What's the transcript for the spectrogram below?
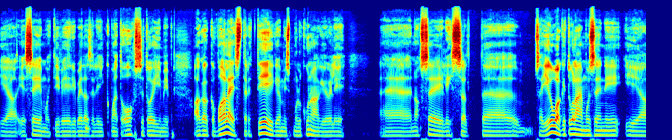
ja, ja see motiveerib edasi liikuma, et oh, see toimib. aga ka vale strateegia, mis mul kunagi oli, noh, see lihtsalt, sa ei jõuagi tulemuseni ja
